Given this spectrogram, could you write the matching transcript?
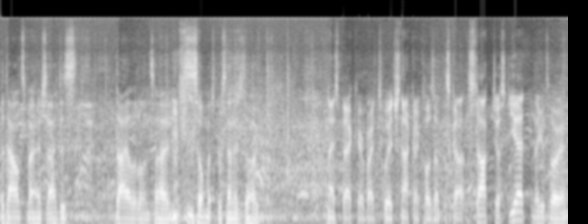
a down smash, I just die a little inside. so much percentage, dog. Nice back air by Twitch. Not going to close out the stock just yet. Negatory.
